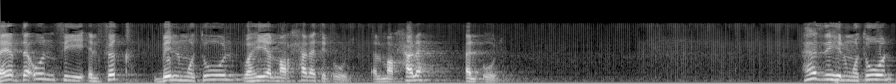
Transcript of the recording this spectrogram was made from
فيبدأون في الفقه بالمتون وهي المرحلة الأولى المرحلة الأولى. هذه المتون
